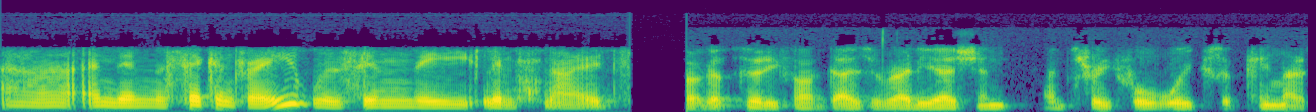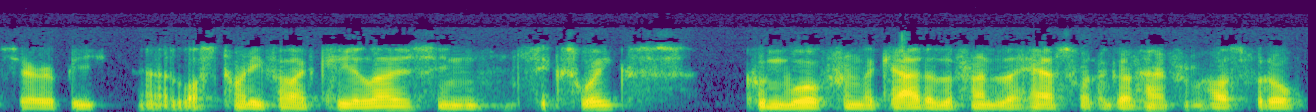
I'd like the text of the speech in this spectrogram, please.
uh, and then the secondary was in the lymph nodes. I got 35 days of radiation and three, four weeks of chemotherapy. Uh, lost 25 kilos in six weeks. Couldn't walk from the car to the front of the house when I got home from hospital.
